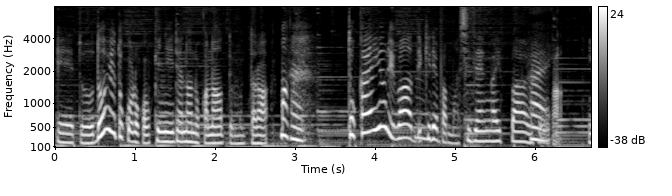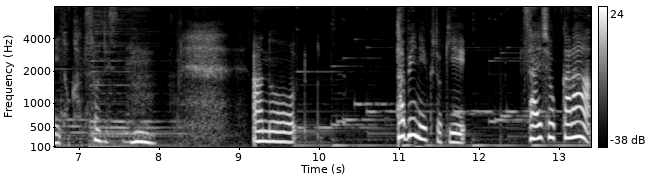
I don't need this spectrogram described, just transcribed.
えーと、どういうところがお気に入りなのかなって思ったら、まあ、はい、都会よりはできればまあ自然がいっぱいある方がい。いのか、はい、そうですね、うん、あの旅に行く時最初から、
